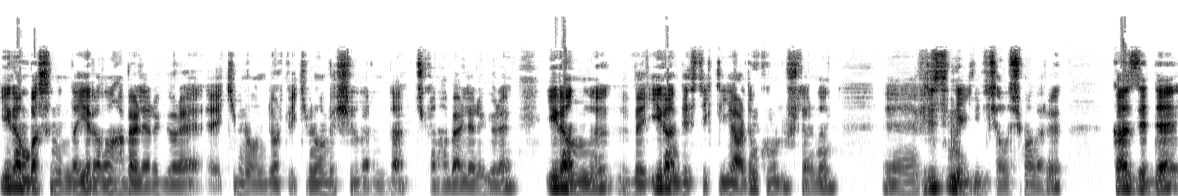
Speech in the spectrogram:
İran basınında yer alan haberlere göre 2014 e, ve 2015 yıllarında çıkan haberlere göre İranlı ve İran destekli yardım kuruluşlarının e, Filistin'le ilgili çalışmaları Gazze'de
